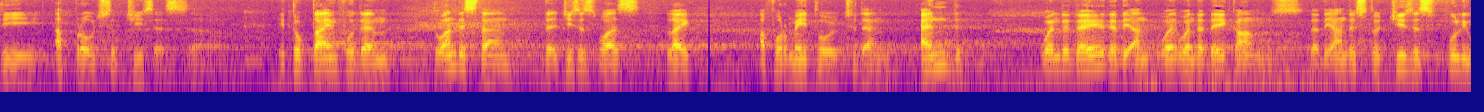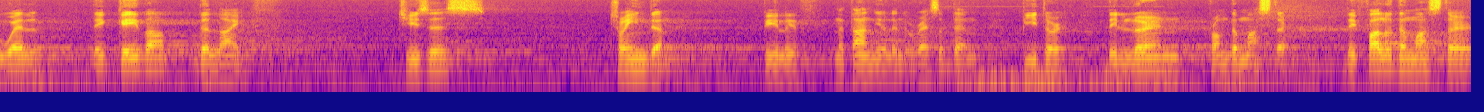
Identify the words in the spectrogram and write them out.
the approach of Jesus. Uh, it took time for them to understand that Jesus was like a formator to them. And when the day that they when, when the day comes that they understood Jesus fully well, they gave up the life Jesus trained them. Philip, Nathaniel, and the rest of them, Peter, they learned from the Master. They followed the Master,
